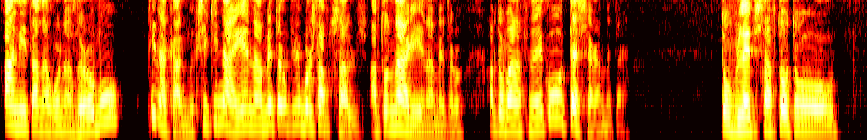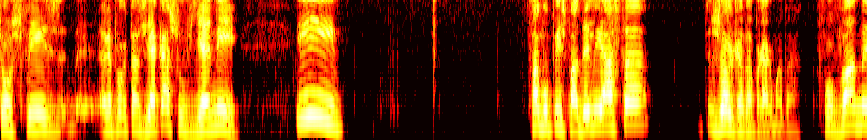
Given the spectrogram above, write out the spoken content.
αν ήταν αγώνας δρόμου, τι να κάνουμε. Ξεκινάει ένα μέτρο πιο μπροστά από τους άλλους. Από τον Άρη ένα μέτρο. Από τον Παναθηναϊκό τέσσερα μέτρα. Το βλέπεις αυτό, το, το σφίζ, ρεπορταζιακά σου βγαίνει, ή θα μου πεις παντελή, άστα, ζόρικα τα πράγματα. Φοβάμαι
